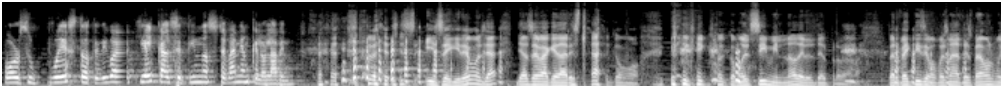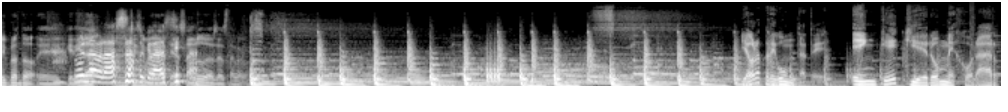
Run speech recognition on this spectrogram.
Por supuesto, te digo, aquí el calcetín no se va ni aunque lo laven. y seguiremos ya, ya se va a quedar esta como, como el símil ¿no? del, del, programa. Perfectísimo, pues nada, te esperamos muy pronto, eh, querida. Un abrazo, gracias. gracias. Saludos, hasta luego. Y ahora pregúntate, ¿en qué quiero mejorar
